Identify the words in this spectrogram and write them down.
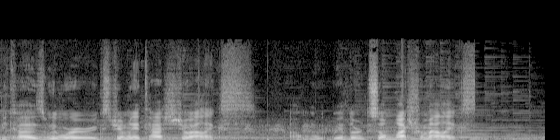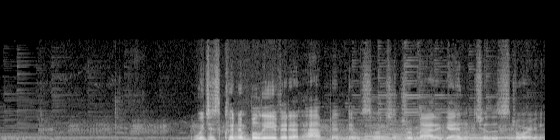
because we were extremely attached to Alex. Um, we, we had learned so much from Alex. We just couldn't believe it had happened. It was such a dramatic end to the story.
